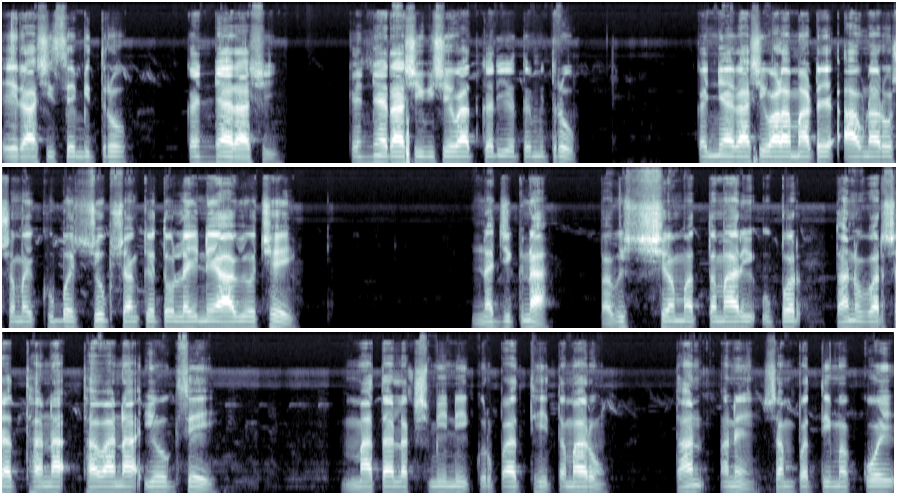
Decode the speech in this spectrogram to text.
એ રાશિ છે મિત્રો કન્યા રાશિ. કન્યા રાશિ વિશે વાત કરીએ તો મિત્રો કન્યા રાશિવાળા માટે આવનારો સમય ખૂબ જ શુભ સંકેતો લઈને આવ્યો છે. નજીકના ભવિષ્યમાં તમારી ઉપર ધન વરસાદ થવાના યોગ છે. માતા લક્ષ્મીની કૃપાથી તમારું ધન અને સંપત્તિમાં કોઈ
